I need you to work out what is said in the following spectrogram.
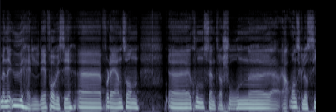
men er uheldig, får vi si. Eh, for det er en sånn Eh, konsentrasjon eh, ja, Vanskelig å si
